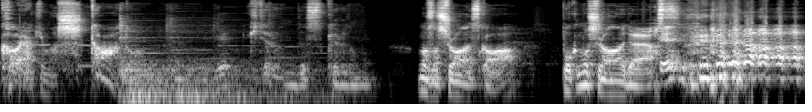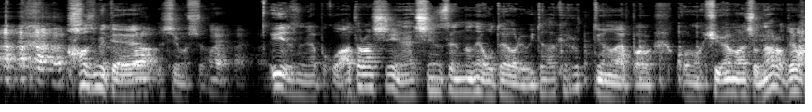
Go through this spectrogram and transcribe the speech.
輝きましたと来てるんですけれども皆さん知らないですか？僕も知らないで。す 初めて知りました。はいはいですね。やっぱこう新しいね新鮮なねお便りをいただけるっていうのはやっぱこのヒューマンショーならでは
